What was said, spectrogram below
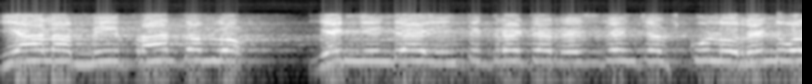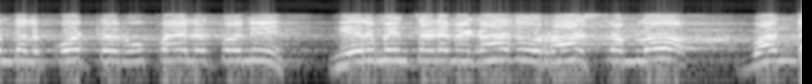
ఇవాళ మీ ప్రాంతంలో యంగ్ ఇండియా ఇంటిగ్రేటెడ్ రెసిడెన్షియల్ స్కూళ్ళు రెండు వందల కోట్ల రూపాయలతోని నిర్మించడమే కాదు రాష్ట్రంలో వంద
